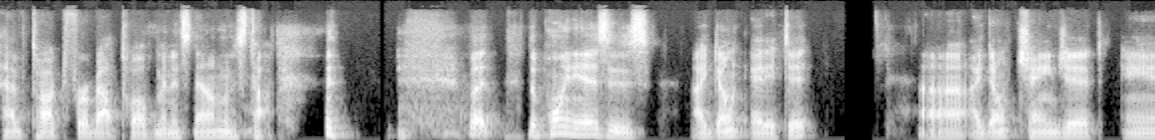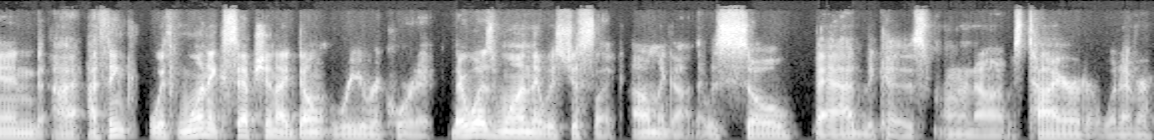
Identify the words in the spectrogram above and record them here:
have talked for about 12 minutes now. I'm going to stop. but the point is, is I don't edit it. Uh, I don't change it. And I, I, think, with one exception, I don't re record it. There was one that was just like, oh my God, that was so bad because I don't know, I was tired or whatever.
